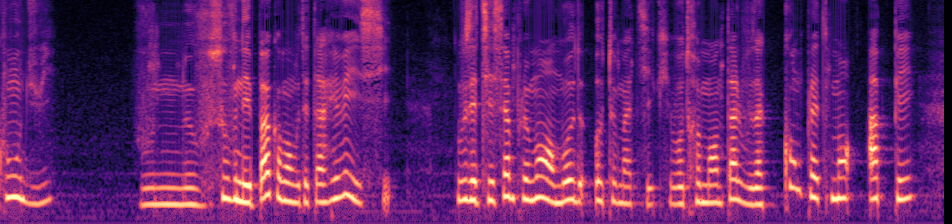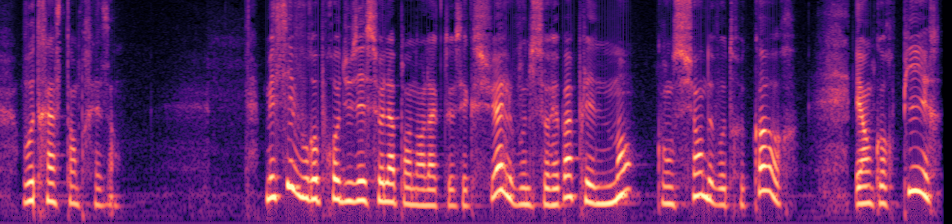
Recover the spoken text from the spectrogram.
conduit. Vous ne vous souvenez pas comment vous êtes arrivé ici. Vous étiez simplement en mode automatique. Votre mental vous a complètement happé votre instant présent. Mais si vous reproduisez cela pendant l'acte sexuel, vous ne serez pas pleinement conscient de votre corps. Et encore pire,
